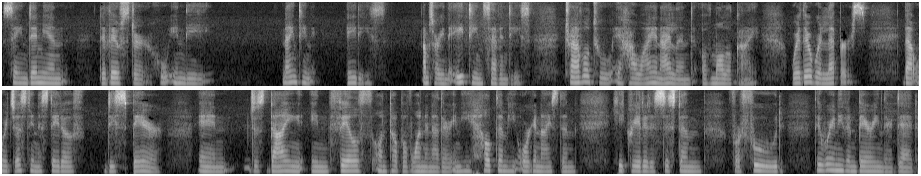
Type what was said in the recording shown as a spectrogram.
Saint Damien de Veuster, who in the 1980s, I'm sorry, in the 1870s, traveled to a Hawaiian island of Molokai where there were lepers that were just in a state of despair and just dying in filth on top of one another. And he helped them, he organized them, he created a system for food. They weren't even burying their dead.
